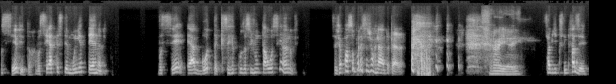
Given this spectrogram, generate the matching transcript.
Você, Vitor, você é a testemunha eterna, Vitor. Você é a gota que se recusa a se juntar ao oceano. Você já passou por essa jornada, cara. Ai, ai. Sabe o que você tem que fazer?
